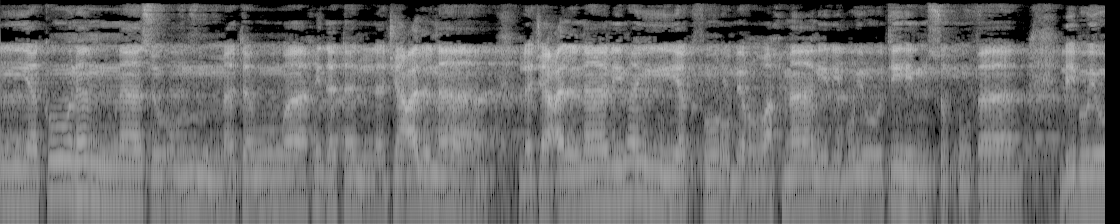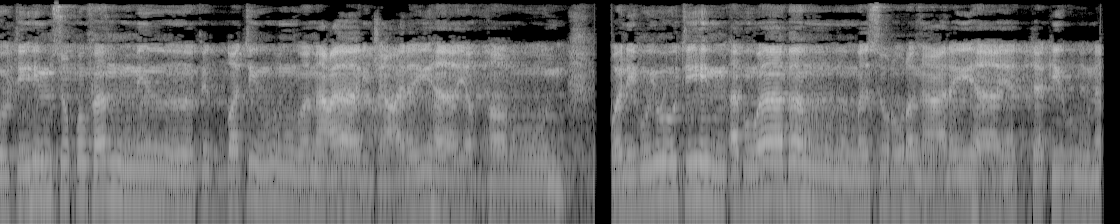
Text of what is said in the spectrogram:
يكون الناس أمة واحدة لجعلنا, لجعلنا لمن يكفر بالرحمن لبيوتهم سقفا, لبيوتهم سقفا من فضة ومعارج عليها يظهرون ولبيوتهم أبوابا وسررا عليها يتكئون.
